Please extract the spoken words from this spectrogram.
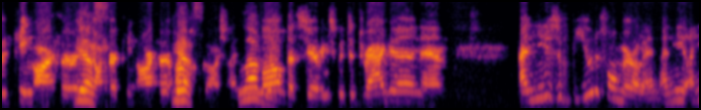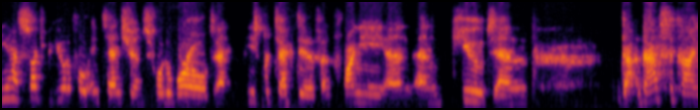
with King Arthur, Yes. younger King Arthur. Yes. Oh gosh, I Loved it. love that series with the dragon and and he's a beautiful Merlin, and he he has such beautiful intentions for the world, and he's protective and funny and and cute and that, that's the kind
